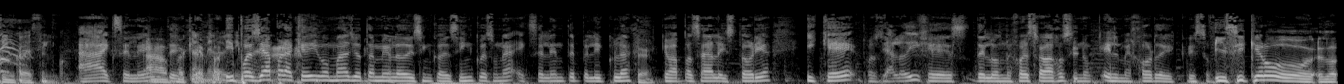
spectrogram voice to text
5 de 5. Ah, excelente. Ah, doy y pues ya para qué digo más, yo también le doy 5 de 5. Es una excelente película Sí. que va a pasar a la historia y que, pues ya lo dije, es de los mejores trabajos, sino el mejor de Christopher. Y sí quiero, la,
